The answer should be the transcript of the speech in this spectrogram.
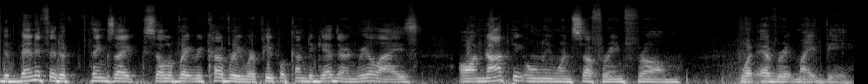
the benefit of things like Celebrate Recovery, where people come together and realize, oh, I'm not the only one suffering from whatever it might be.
